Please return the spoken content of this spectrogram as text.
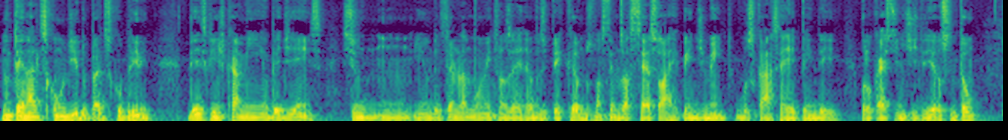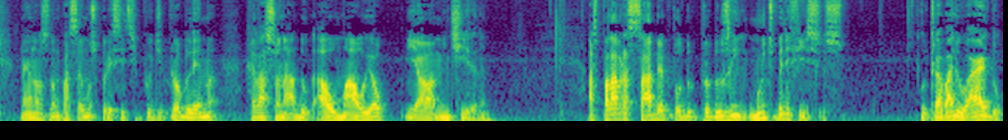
Não tem nada escondido para descobrirem, desde que a gente caminhe em obediência. Se um, um, em um determinado momento nós erramos e pecamos, nós temos acesso ao arrependimento, buscar se arrepender colocar isso diante de Deus. Então, né, nós não passamos por esse tipo de problema relacionado ao mal e, ao, e à mentira. Né? As palavras sábias produzem muitos benefícios. O trabalho árduo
